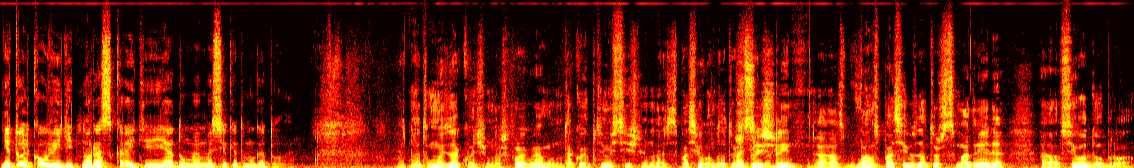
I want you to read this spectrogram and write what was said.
не только увидеть, но раскрыть. И я думаю, мы все к этому готовы. Вот на этом мы и закончим нашу программу. На такой оптимистичной ноте. Спасибо вам за то, Спасибо. что пришли. А, Вам спасибо за то, что смотрели. А, Всего доброго.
